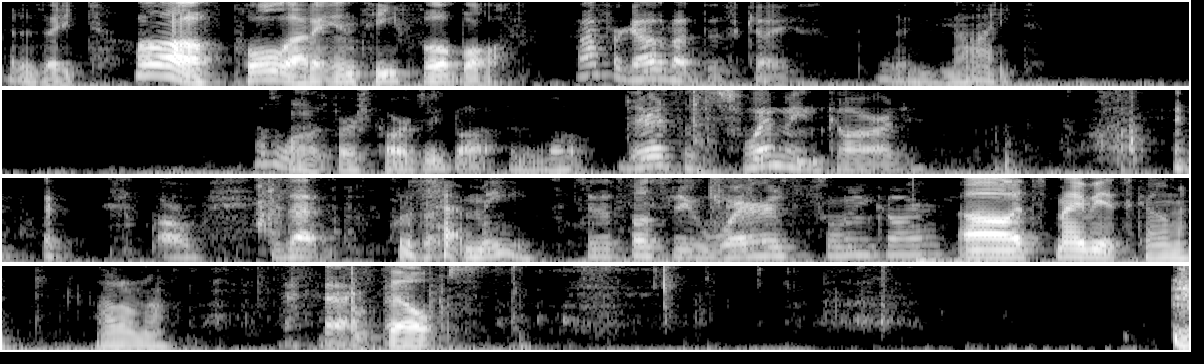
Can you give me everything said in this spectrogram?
That is a tough pull out of NT football. I forgot about this case. Good night. That was one of the first cards we bought for the vault. There's a swimming card. or is that What does that mean? is it supposed to be where's the swimming card? Oh, it's maybe it's coming. I don't know. Phelps.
